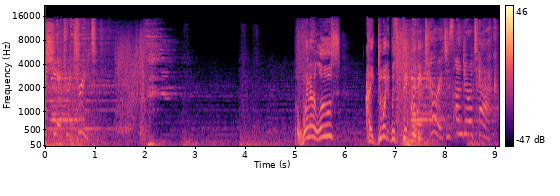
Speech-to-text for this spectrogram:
Initiate retreat! Win or lose, I do it with dignity. Our turret is under attack.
